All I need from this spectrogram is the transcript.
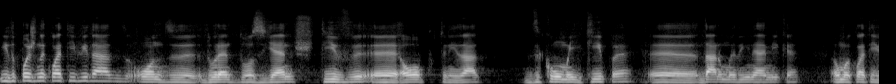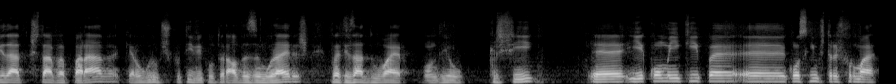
e depois na coletividade, onde durante 12 anos tive uh, a oportunidade de, com uma equipa, uh, dar uma dinâmica a uma coletividade que estava parada, que era o Grupo Esportivo e Cultural das Amoreiras, coletividade do bairro onde eu cresci, uh, e com uma equipa conseguimos transformar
